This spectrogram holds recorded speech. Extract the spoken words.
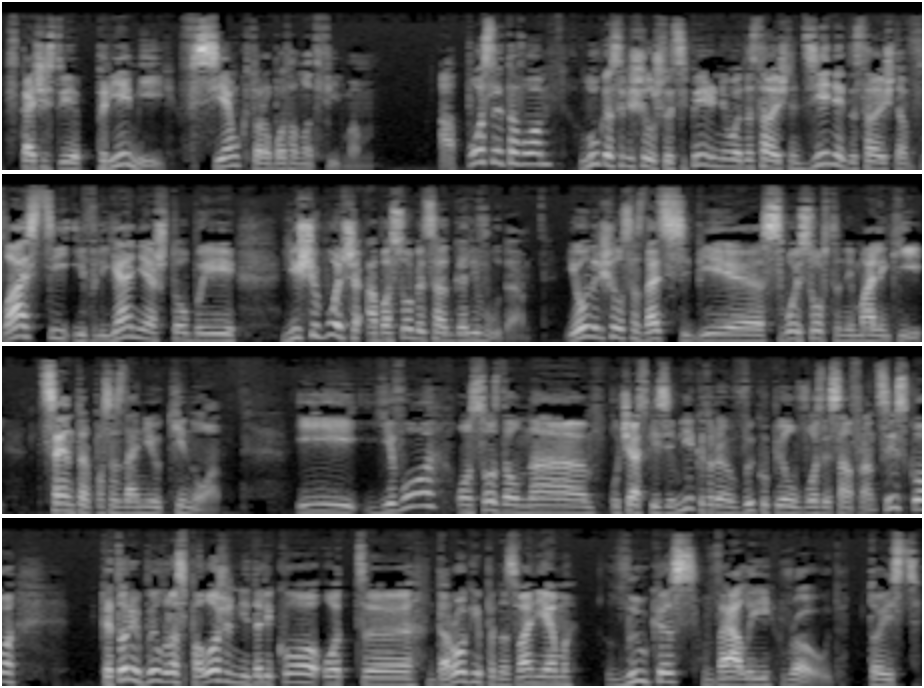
в качестве премий всем, кто работал над фильмом. А после того Лукас решил, что теперь у него достаточно денег, достаточно власти и влияния, чтобы еще больше обособиться от Голливуда. И он решил создать себе свой собственный маленький центр по созданию кино – и его он создал на участке земли, который он выкупил возле Сан-Франциско, который был расположен недалеко от э, дороги под названием Lucas Valley Road, то есть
